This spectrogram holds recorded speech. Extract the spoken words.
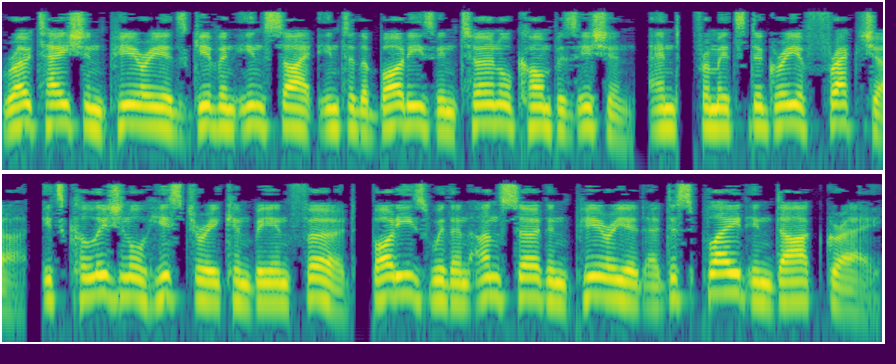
rotation periods give an insight into the body's internal composition, and, from its degree of fracture, its collisional history can be inferred. Bodies with an uncertain period are displayed in dark gray.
